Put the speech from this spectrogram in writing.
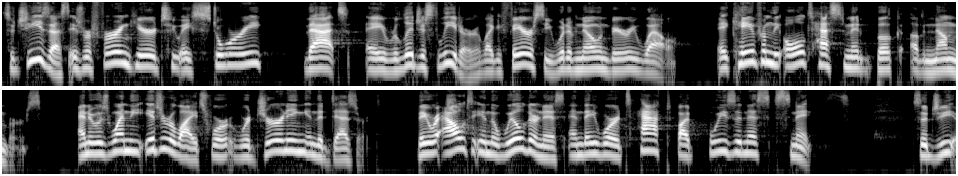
So Jesus is referring here to a story that a religious leader, like a Pharisee, would have known very well. It came from the Old Testament book of Numbers. And it was when the Israelites were, were journeying in the desert. They were out in the wilderness and they were attacked by poisonous snakes. So, G,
